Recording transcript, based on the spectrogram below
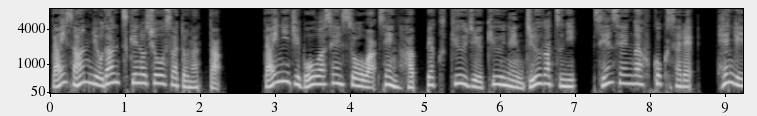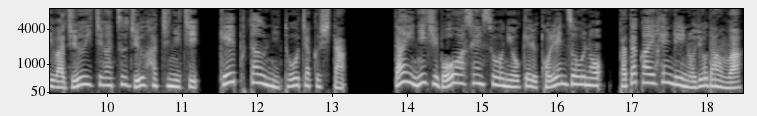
第三旅団付けの少佐となった。第二次防和戦争は1899年10月に戦線が布告され、ヘンリーは11月18日、ケープタウンに到着した。第二次防和戦争におけるコレンゾーの戦いヘンリーの旅団は、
